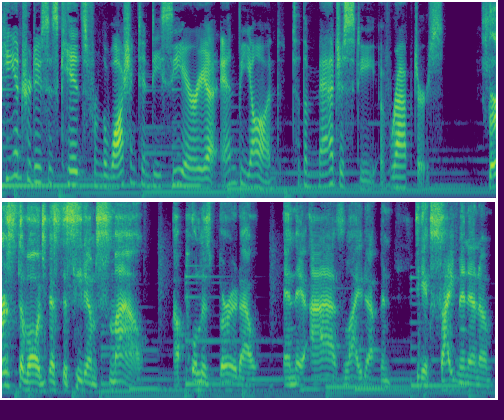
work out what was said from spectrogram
he introduces kids from the Washington, D.C. area and beyond to the majesty of raptors. First of all, just to see them smile, I pull this bird out and their eyes light up and the excitement in them,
